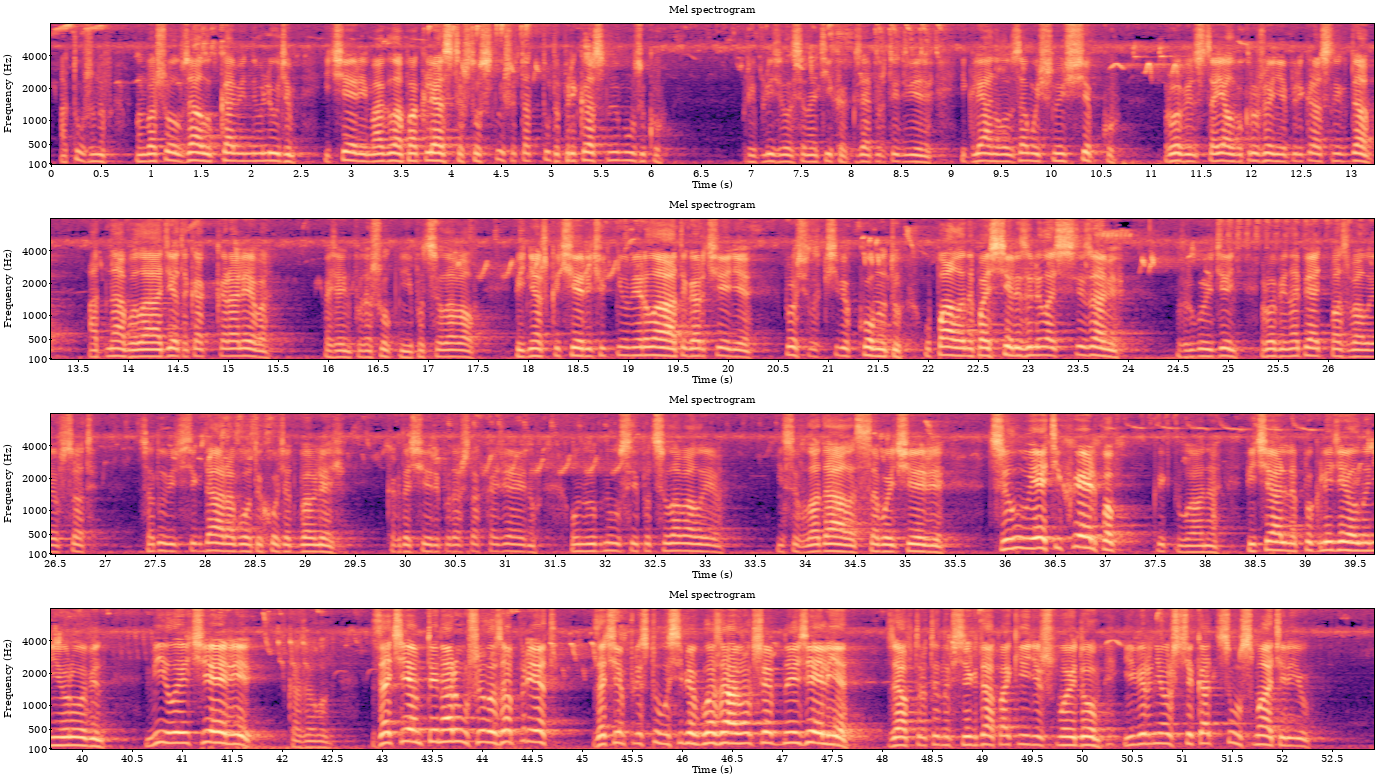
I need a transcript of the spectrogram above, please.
От ужинов он вошел в залу к каменным людям, и Черри могла поклясться, что слышит оттуда прекрасную музыку. Приблизилась она тихо к запертой двери и глянула в замочную щепку. Робин стоял в окружении прекрасных дам. Одна была одета, как королева. Хозяин подошел к ней и поцеловал. Бедняжка Черри чуть не умерла от огорчения. Бросилась к себе в комнату, упала на постель и залилась слезами. В другой день Робин опять позвал ее в сад. В саду ведь всегда работы хоть отбавляй. Когда Черри подошла к хозяину, он улыбнулся и поцеловал ее. Не совладала с собой Черри. «Целуй этих эльпов!» — крикнула она. Печально поглядел на нее Робин. «Милая Черри!» — сказал он. Зачем ты нарушила запрет? Зачем плеснула себе в глаза волшебное зелье? Завтра ты навсегда покинешь мой дом и вернешься к отцу с матерью.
